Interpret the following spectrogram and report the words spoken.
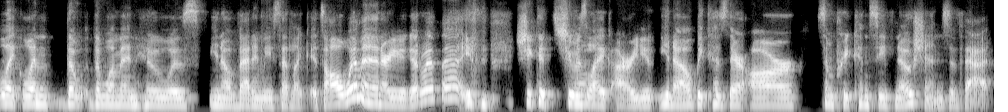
like when the the woman who was you know vetting me said like it's all women are you good with that she could she was Yeah. like are you you know because there are some preconceived notions of that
